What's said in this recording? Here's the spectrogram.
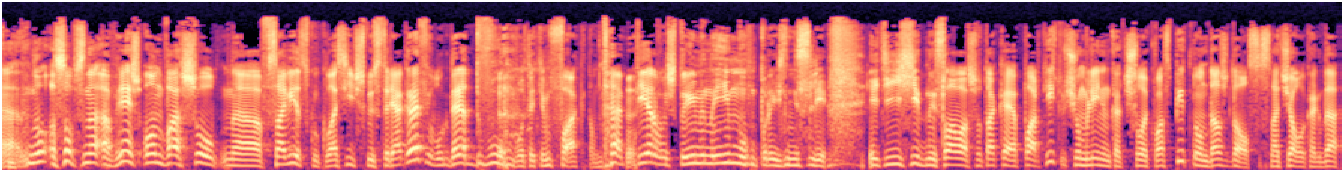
А, ну, собственно, а, понимаешь, он вошел в советскую классическую историографию благодаря двум вот этим фактам. Первый, что именно ему произнесли эти ехидные слова, что такая партия есть. Причем Ленин, как человек воспитанный, он дождался сначала, когда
